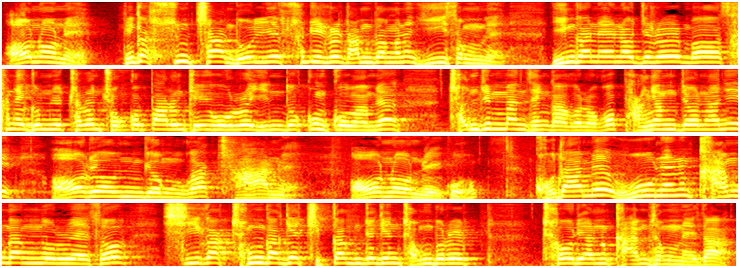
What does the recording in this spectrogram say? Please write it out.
언어뇌, 그러니까 순차 논리의 수리를 담당하는 이성뇌, 인간 에너지를 뭐 산의 급류처럼 좁고 빠른 계곡으로 인도 꼼꼼하면 전진만 생각을 하고 방향 전환이 어려운 경우가 좌뇌, 언어뇌고 그 다음에 우뇌는 감각노로 해서 시각, 청각의 직감적인 정보를 처리하는 감성뇌다.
